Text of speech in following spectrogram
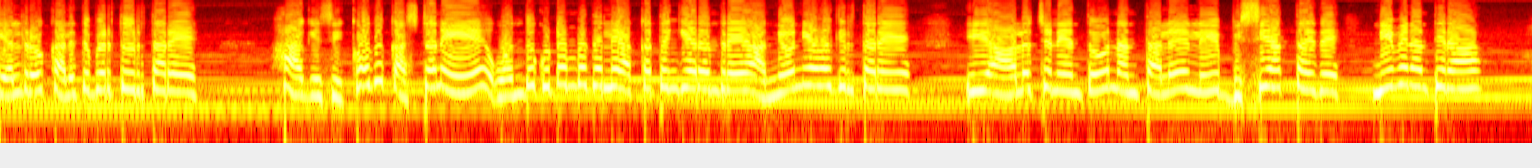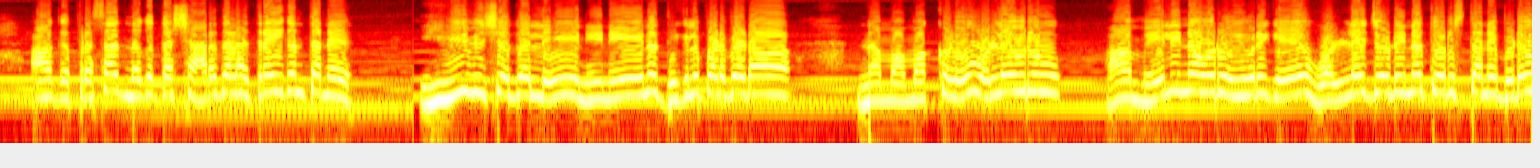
ಎಲ್ರು ಕಲಿತು ಬೆರೆತು ಇರ್ತಾರೆ. ಹಾಗೆ ಸಿಕ್ಕೋದು ಕಷ್ಟನೇ. ಒಂದು ಕುಟುಂಬದಲ್ಲಿ ಅಕ್ಕ ತಂಗಿಯರಂದ್ರೆ ಅನ್ಯೋನ್ಯವಾಗಿರ್ತಾರೆ. ಈ ಆಲೋಚನೆ ಅಂತೂ ನನ್ನ ತಲೆಯಲ್ಲಿ ಬಿಸಿ ಆಗ್ತಾ ಇದೆ. ನೀವೇನಂತೀರಾ? ಆಗ ಪ್ರಸಾದ್ ನಗುತ್ತಾ ಶಾರದಳ ಹತ್ರ ಈಗಂತಾನೆ ಈ ವಿಷಯದಲ್ಲಿ ನೀನೇನು ದಿಗಿಲು ಪಡಬೇಡ. ನಮ್ಮ ಮಕ್ಕಳು ಒಳ್ಳೆಯವರು. ಆ ಮೇಲಿನವರು ಇವರಿಗೆ ಒಳ್ಳೆ ಜೋಡಿನ ತೋರಿಸ್ತಾನೆ ಬಿಡು.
